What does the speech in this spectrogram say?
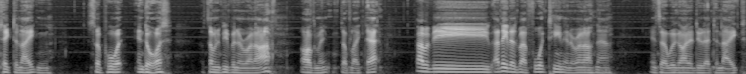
take the night and support, endorse some of the people in the runoff, ultimate stuff like that. Probably be, I think there's about 14 in the runoff now, and so we're going to do that tonight.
